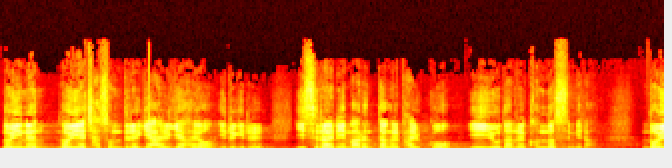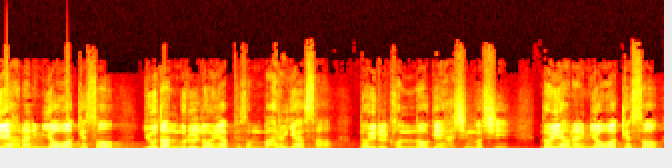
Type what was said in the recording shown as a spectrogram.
너희는 너희의 자손들에게 알게 하여 이르기를 이스라엘이 마른 땅을 밟고 이 요단을 건넜습니다. 너희의 하나님 여호와께서 요단물을 너희 앞에서 마르게 하사 너희를 건너게 하신 것이 너희 하나님 여호와께서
